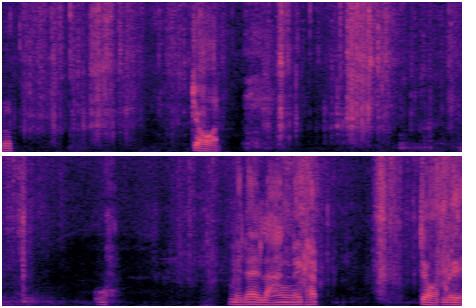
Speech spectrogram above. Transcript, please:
รถจอด โอ้ ไม่ได้ล้างเลยครับ จอดเลย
